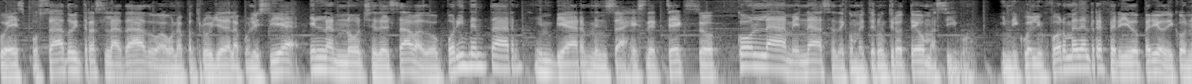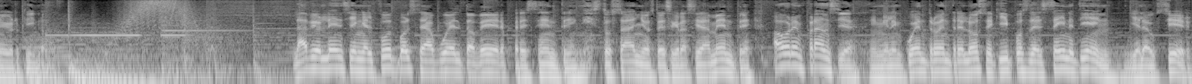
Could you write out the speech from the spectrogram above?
fue esposado y trasladado a una patrulla de la policía en la noche del sábado por intentar enviar mensajes de texto con la amenaza de cometer un tiroteo masivo, indicó el informe del referido periódico neoyorquino. La violencia en el fútbol se ha vuelto a ver presente en estos años, desgraciadamente. Ahora en Francia, en el encuentro entre los equipos del Saint-Étienne y el Auxerre,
